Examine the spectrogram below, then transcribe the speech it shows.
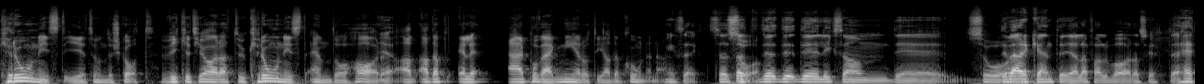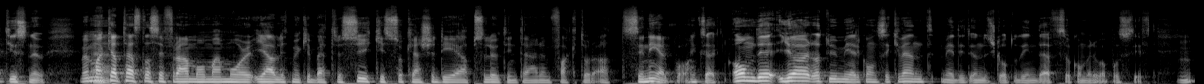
kroniskt i ett underskott. Vilket gör att du kroniskt ändå har, ad, adap, eller är på väg neråt i adaptionerna. Exakt. Så, så. Så. Det, det, det är liksom... Det, Så, det verkar inte i alla fall vara så jättehett just nu. Men man Eh. kan testa sig fram om man mår jävligt mycket bättre psykiskt så kanske det absolut inte är en faktor att se ner på. Exakt. Om det gör att du är mer konsekvent med ditt underskott och din def så kommer det vara positivt. Mm.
